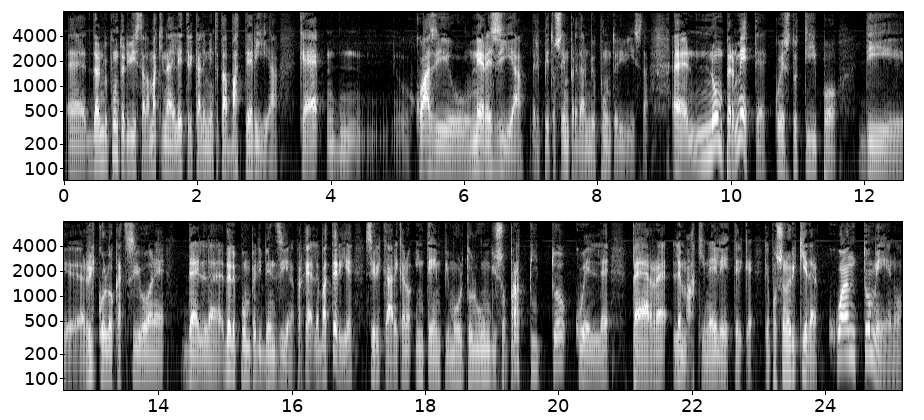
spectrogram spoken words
eh, dal mio punto di vista la macchina elettrica alimentata a batteria, che è mh, quasi un'eresia, ripeto sempre dal mio punto di vista, eh, non permette questo tipo di di ricollocazione del, delle pompe di benzina, perché le batterie si ricaricano in tempi molto lunghi, soprattutto quelle per le macchine elettriche, che possono richiedere quantomeno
